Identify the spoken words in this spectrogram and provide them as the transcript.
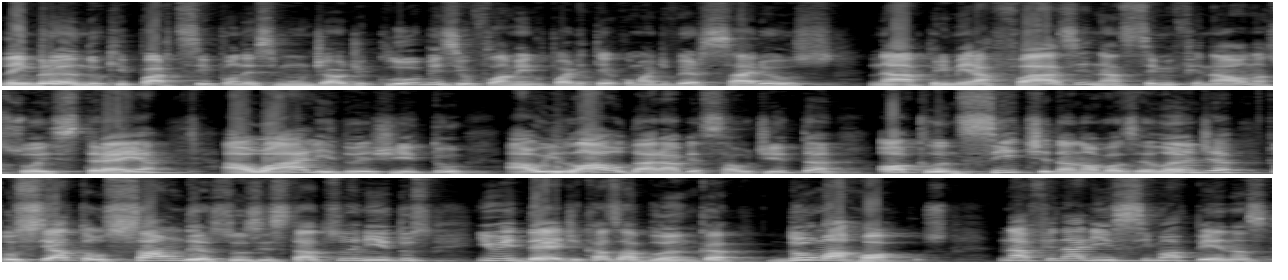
Lembrando que participam desse Mundial de Clubes e o Flamengo pode ter como adversários na primeira fase, na semifinal, na sua estreia, Al Ali do Egito, Al Hilal da Arábia Saudita, Auckland City da Nova Zelândia, o Seattle Sounders dos Estados Unidos e o IDE de Casablanca do Marrocos. Na finalíssima apenas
